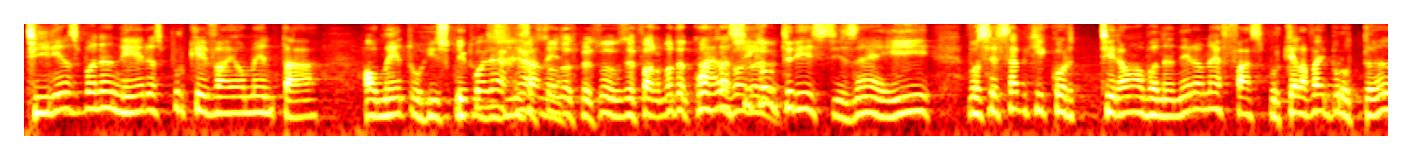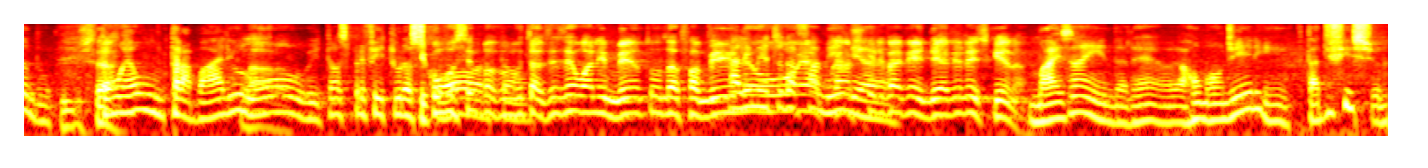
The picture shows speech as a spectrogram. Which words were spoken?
tirem as bananeiras, porque vai aumentar, aumenta o risco E do qual é a reação deslizamento. das pessoas? Você fala, manda Ah, conta elas a ficam tristes, né? E você sabe que tirar uma bananeira não é fácil, porque ela vai brotando. Certo. Então é um trabalho Claro. longo. Então as prefeituras E como você cortam. muitas vezes é o alimento da família Alimento da é a família. caixa que ele vai vender ali na esquina. Mais ainda, né? Arrumar um dinheirinho. Tá difícil, né?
